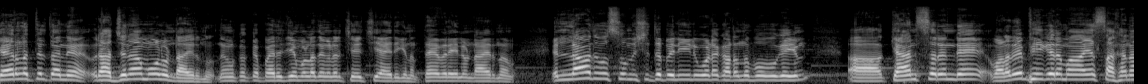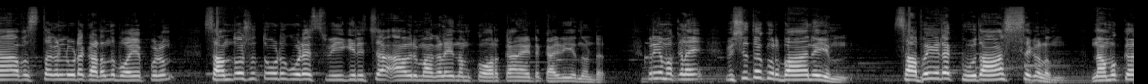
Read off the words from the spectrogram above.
കേരളത്തിൽ തന്നെ ഒരു അജനാമോൾ ഉണ്ടായിരുന്നു. നിങ്ങൾക്കൊക്കെ പരിചയമുള്ള നിങ്ങളൊരു ചേച്ചിയായിരിക്കണം തേവരയിലുണ്ടായിരുന്നു എല്ലാ ദിവസവും വിശുദ്ധ ബലിയിലൂടെ കടന്നു പോവുകയും ക്യാൻസറിന്റെ വളരെ ഭീകരമായ സഹനാവസ്ഥകളിലൂടെ കടന്നു പോയപ്പോഴും സന്തോഷത്തോടു കൂടെ സ്വീകരിച്ച ആ ഒരു മകളെ നമുക്ക് ഓർക്കാനായിട്ട് കഴിയുന്നുണ്ട്. പ്രിയ മക്കളെ വിശുദ്ധ കുർബാനയും സഭയുടെ കൂതാശകളും നമുക്ക്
